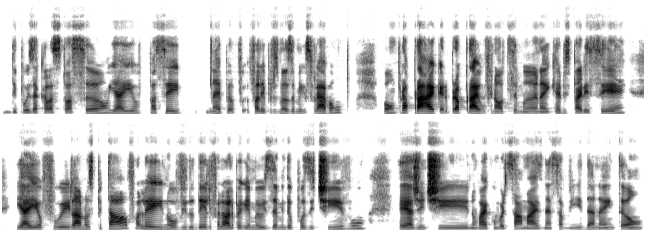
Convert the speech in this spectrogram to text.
depois daquela situação, e aí eu passei né, falei para os meus amigos, falei, ah, vamos, vamos para a praia, quero ir para a praia um final de semana, aí quero esparecer. E aí eu fui lá no hospital, falei no ouvido dele, falei, olha, peguei meu exame, deu positivo, é, a gente não vai conversar mais nessa vida, né, então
